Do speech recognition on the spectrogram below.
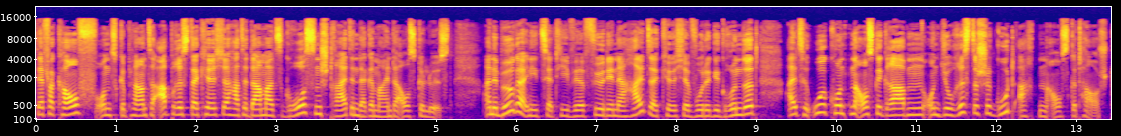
Der Verkauf und geplante Abriss der Kirche hatte damals großen Streit in der Gemeinde ausgelöst. Eine Bürgerinitiative für den Erhalt der Kirche wurde gegründet, alte Urkunden ausgegraben und juristische Gutachten ausgetauscht.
